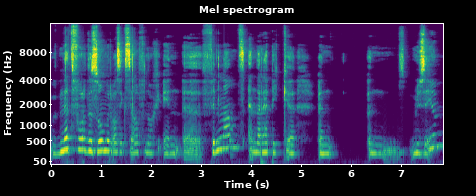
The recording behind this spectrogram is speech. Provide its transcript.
net voor de zomer was ik zelf nog in uh, Finland en daar heb ik uh, een, een museum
